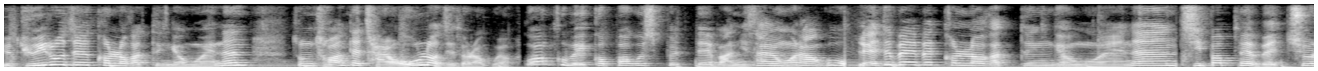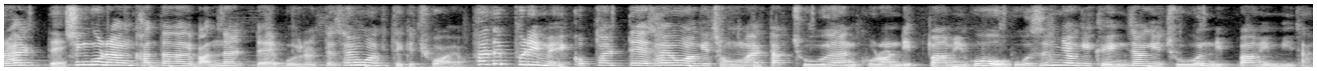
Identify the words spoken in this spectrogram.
이 듀이로즈 컬러 같은 경우에는 좀 저한테 잘 어울러지더라고요. 꾸안꾸 메이크업 하고 싶을 때 많이 사용을 하고 레드벨벳 컬러 같은 경우에는 집 앞에 외출할 때 친구랑 간단하게 만날 때 뭐 이럴 때 사용하기 되게 좋아요. 파데프리 메이크업 할 때 사용하기 정말 딱 좋은 그런 립밤이고 보습력이 굉장히 좋은 립밤입니다.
